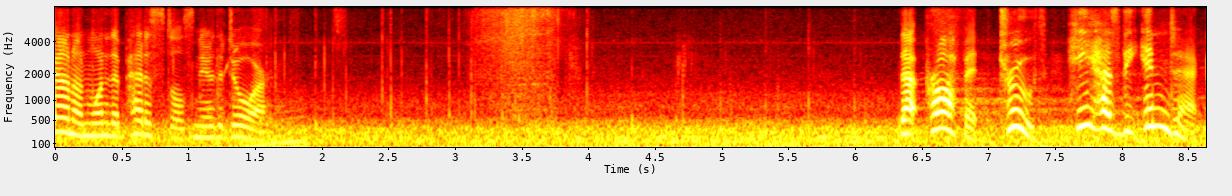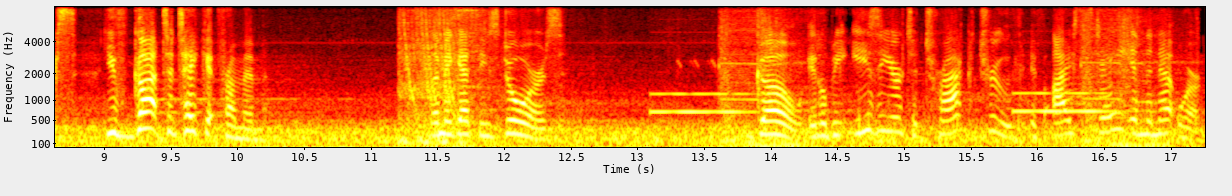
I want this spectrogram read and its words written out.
Down on one of the pedestals near the door. That prophet, Truth, he has the index. You've got to take it from him. Let me get these doors. Go. It'll be easier to track Truth if I stay in the network.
